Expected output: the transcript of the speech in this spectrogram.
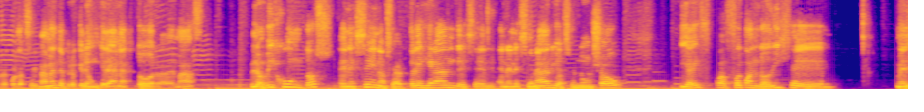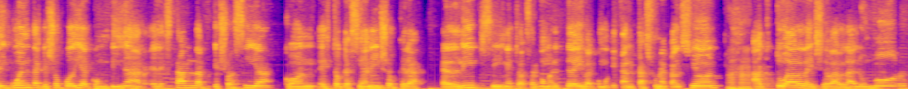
recuerdo exactamente, pero que era un gran actor además. Los vi juntos en escena, o sea, tres grandes en, en el escenario haciendo un show. Y ahí fue cuando dije, me di cuenta que yo podía combinar el stand-up que yo hacía con esto que hacían ellos, que era el lip sync, esto de hacer como el playback, como que cantás una canción, actuarla y llevarla al humor,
